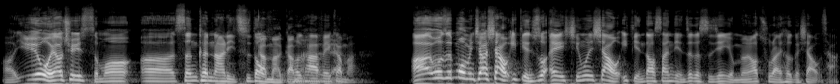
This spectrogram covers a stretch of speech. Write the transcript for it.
啊，约我要去什么呃深坑哪里吃豆腐喝咖啡干嘛啊？或者莫名其妙下午一点就说，哎，请问下午一点到三点这个时间有没有要出来喝个下午茶？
